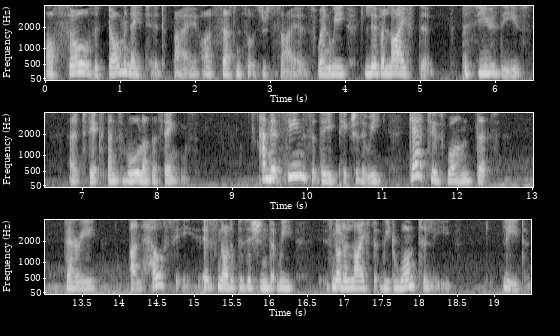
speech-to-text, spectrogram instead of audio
our souls are dominated by our certain sorts of desires, when we live a life that pursues these uh, to the expense of all other things. And it seems that the picture that we get is one that's very unhealthy. It's not a position that we, it's not a life that we'd want to leave, lead.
